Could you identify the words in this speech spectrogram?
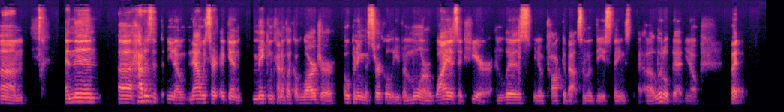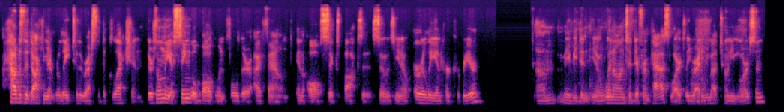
Um, and then uh, how does it, you know, now we start again making kind of like a larger, opening the circle even more. Why is it here? And Liz, you know, talked about some of these things a little bit, you know, but how does the document relate to the rest of the collection? There's only a single Baldwin folder I found in all six boxes. So it's, you know, early in her career um, maybe didn't, you know, went on to different paths, largely writing about Toni Morrison?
